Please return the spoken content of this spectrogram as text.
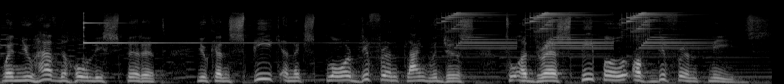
When you have the Holy Spirit, you can speak and explore different languages to address people of different needs.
